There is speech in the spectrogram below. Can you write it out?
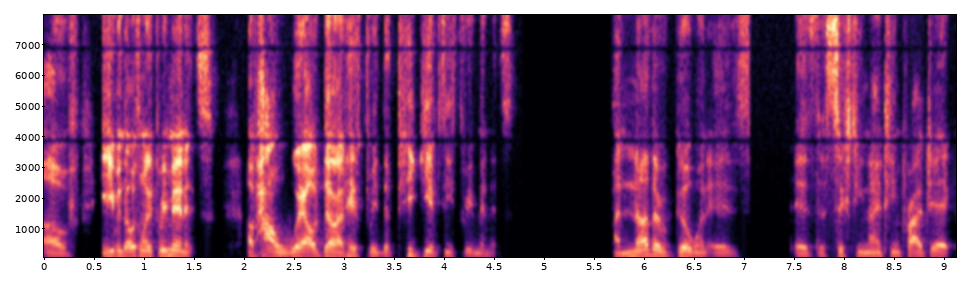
of, even though it's only three minutes, of how well done history that he gives these three minutes. Another good one is is the 1619 project.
